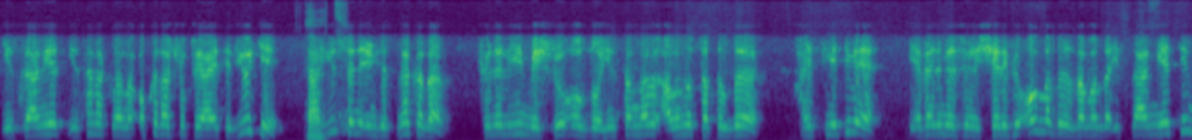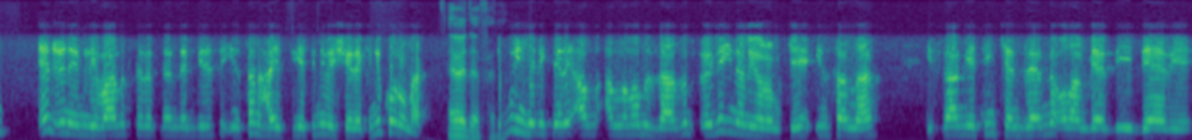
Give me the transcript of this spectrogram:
İslamiyet insan haklarına o kadar çok riayet ediyor ki daha Evet. 100 sene öncesine kadar köleliğin meşru olduğu, insanların alını satıldığı, haysiyeti ve efendime şerefi olmadığı zamanda İslamiyet'in en önemli varlık sebeplerinden birisi insan haysiyetini ve şerefini korumak. Evet efendim. Bu incelikleri an- anlamamız lazım. Öyle inanıyorum ki insanlar İslamiyet'in kendilerine olan verdiği değeri,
